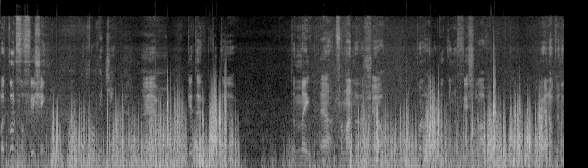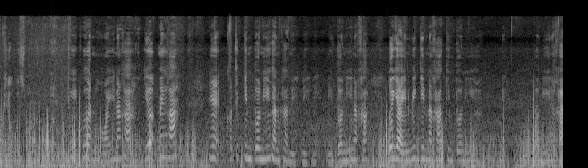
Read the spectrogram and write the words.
but good for fishing. good for fishing Yeah. Get the get the the meat out from under the shell. Put it on the hook, and the fish love it. We're not going to kill this one at the moment. นี่เพื่อนหอยนะคะ เยอะไหมคะ เนี่ยเขาจะกินตัวนี้กันค่ะนี่นี่นี่นี่ตัวนี้นะคะ ตัวใหญ่ไม่กินนะคะ กินตัวนี้ค่ะนี่ตัวนี้นะคะ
